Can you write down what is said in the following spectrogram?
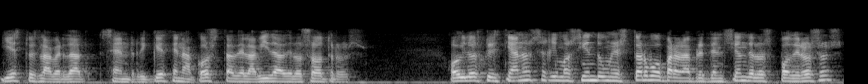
y esto es la verdad, se enriquecen a costa de la vida de los otros. Hoy los cristianos seguimos siendo un estorbo para la pretensión de los poderosos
